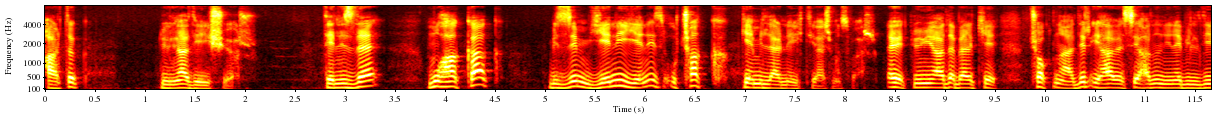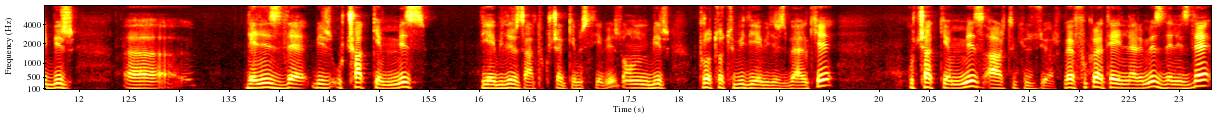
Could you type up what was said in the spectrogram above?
Artık dünya değişiyor. Denizde muhakkak bizim yeni yeni uçak gemilerine ihtiyacımız var. Evet dünyada belki çok nadir İHA ve SİHA'nın inebildiği bir e, denizde bir uçak gemimiz diyebiliriz artık uçak gemisi diyebiliriz. Onun bir prototipi diyebiliriz belki. Uçak gemimiz artık yüzüyor. Ve fıkrateynlerimiz denizde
